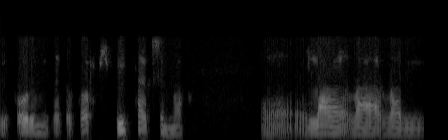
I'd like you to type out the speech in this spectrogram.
Við fórum í þetta Gorb spítak sem að uh, var, var í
